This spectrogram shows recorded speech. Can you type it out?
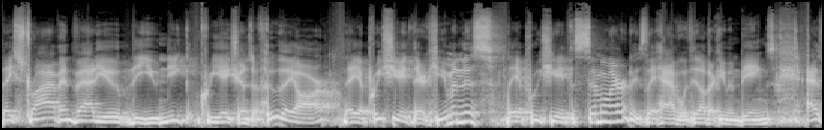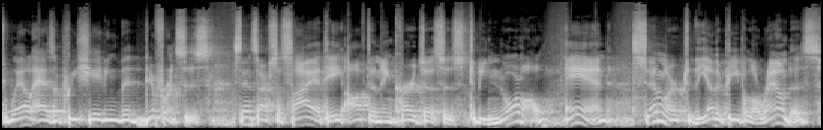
They strive and value the unique creations of who they are. They appreciate their humanness. They appreciate the similarities they have with other human beings, as well as appreciating the differences. Since our society often encourages us to be normal and similar to the other people around us,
